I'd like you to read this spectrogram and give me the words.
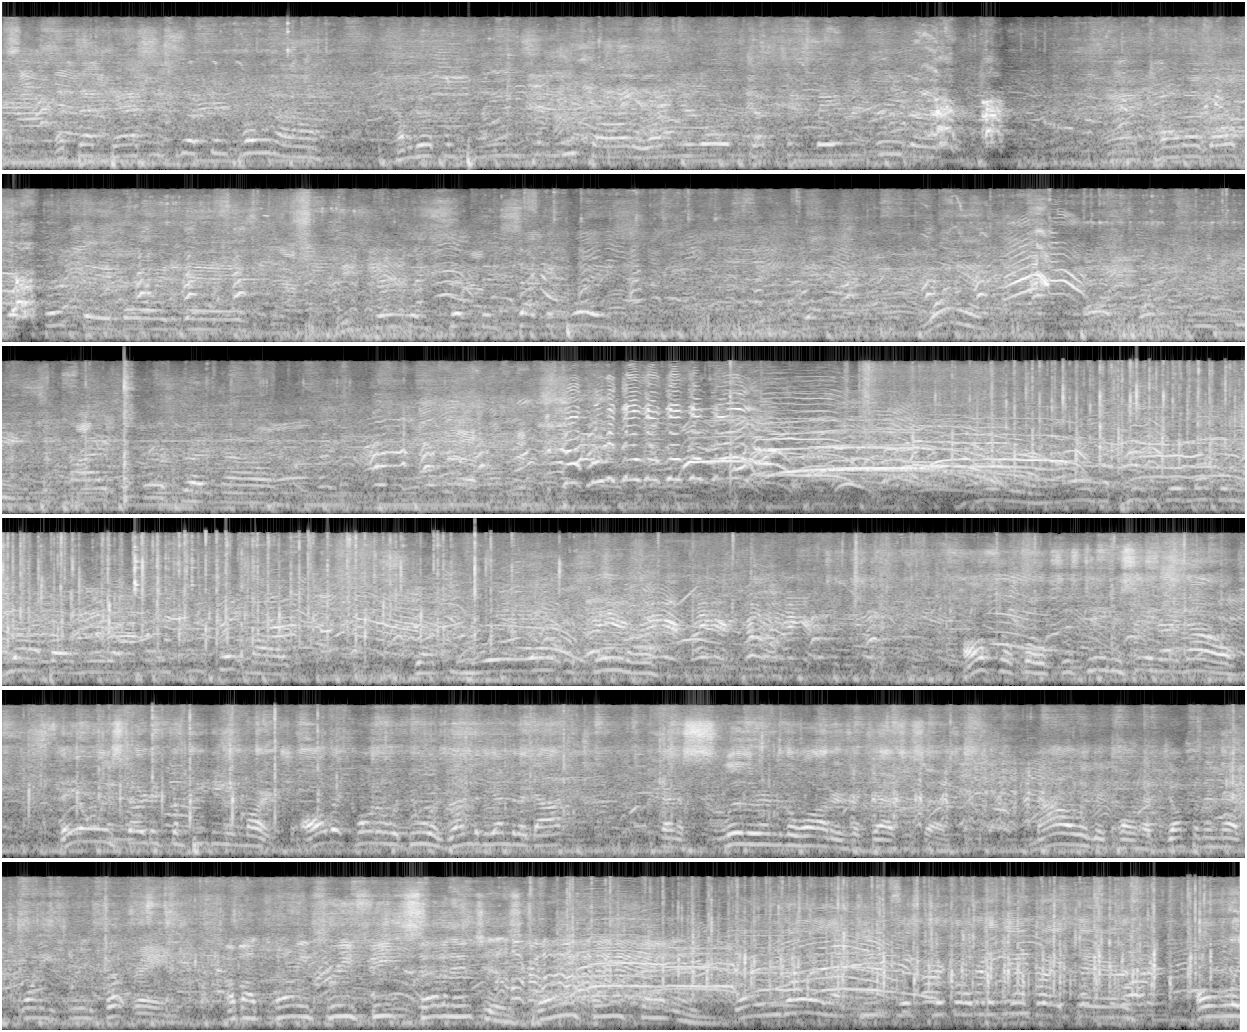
That's that Cassie Swift and Kona. Coming to us from Plain City, Utah, the one-year-old Chesapeake Bay Retriever. And Kona's also a birthday boy today. He's currently sixth in second place. He can get one inch at 23 feet to tie for first right now. Good looking jump out near that 23 foot mark. Stretching way out with Kona. Also, folks, this team you're seeing right now, they only started competing in March. All that Kona would do was run to the end of the dock, kind of slither into the waters, like Cassie says. Now look at Kona jumping in that 23 foot range. About 23 feet, 7 inches. 23 7. There you go, that team just took over the lead right there. Only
